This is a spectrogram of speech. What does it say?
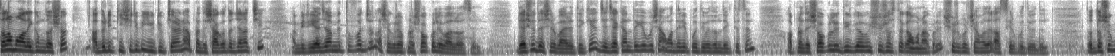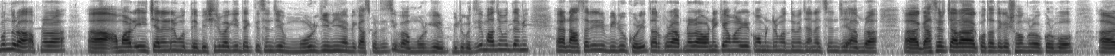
সালামু আলাইকুম দর্শক। আধুনিক কৃষি ইউটিউব চ্যানেলে আপনাদের স্বাগত জানাচ্ছি। আমি রিয়াজ আহমেদ তোফাজ্জল, আশা করি আপনারা সকলে ভালো আছেন। দেশ ও দেশের বাইরে থেকে যে যেখান থেকে বসে আমাদের এই প্রতিবেদন দেখতেছেন, আপনাদের সকলের দীর্ঘ এবং সুস্বাস্থ্য কামনা করে শুরু করছি আমাদের আজকের প্রতিবেদন। তো দর্শক বন্ধুরা, আপনারা আমার এই চ্যানেলের মধ্যে বেশিরভাগই দেখতেছেন যে মুরগি নিয়ে আমি কাজ করতেছি বা মুরগির ভিডিও করতেছি। মাঝে মধ্যে আমি নার্সারির ভিডিও করি। তারপরে আপনারা অনেকে আমাকে কমেন্টের মাধ্যমে জানাচ্ছেন যে আমরা গাছের চারা কোথা থেকে সংগ্রহ করব, আর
